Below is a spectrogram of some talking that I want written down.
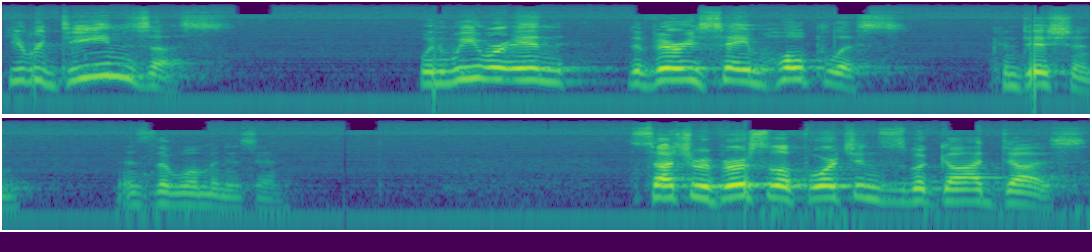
He redeems us when we were in the very same hopeless condition as the woman is in. Such reversal of fortunes is what God does.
